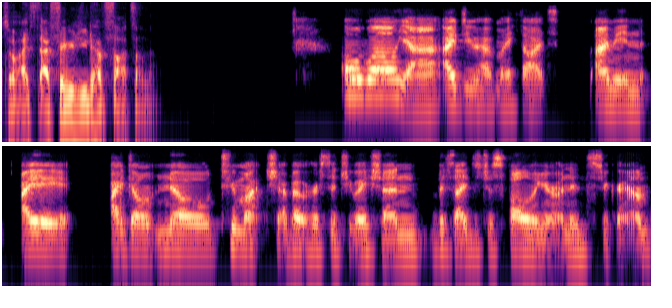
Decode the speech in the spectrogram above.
So I I figured you'd have thoughts on that. Oh, well, yeah, I do have my thoughts. I mean, I I don't know too much about her situation besides just following her on Instagram.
